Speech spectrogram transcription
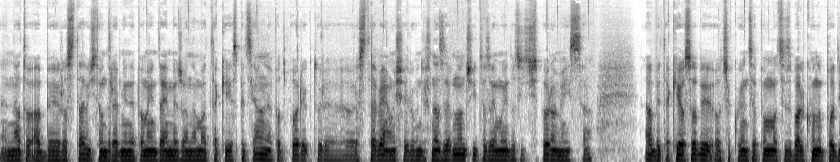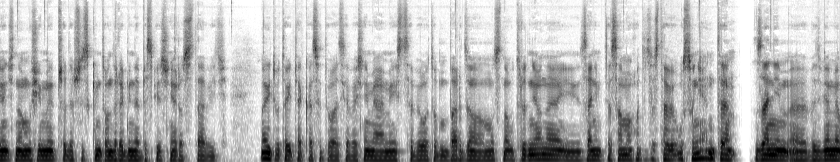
na to, aby rozstawić tą drabinę. Pamiętajmy, że ona ma takie specjalne podpory, które rozstawiają się również na zewnątrz i to zajmuje dosyć sporo miejsca aby takie osoby oczekujące pomocy z balkonu podjąć, no musimy przede wszystkim tą drabinę bezpiecznie rozstawić. No i tutaj taka sytuacja właśnie miała miejsce. Było to bardzo mocno utrudnione i zanim te samochody zostały usunięte, zanim e, wezwiemy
